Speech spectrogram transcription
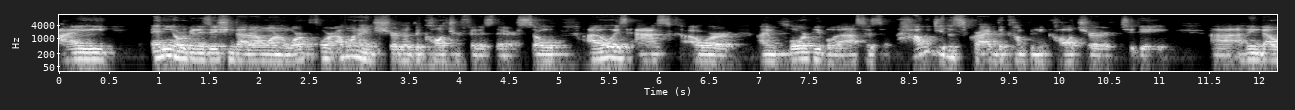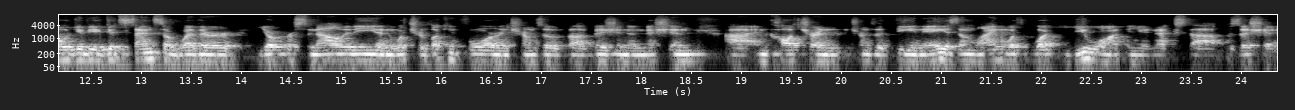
I any organization that I want to work for, I want to ensure that the culture fit is there. So I always ask our, I implore people to ask is, how would you describe the company culture today? Uh, I think that will give you a good sense of whether your personality and what you're looking for in terms of uh, vision and mission uh, and culture and in terms of DNA is in line with what you want in your next uh, position.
